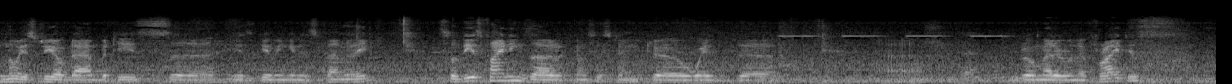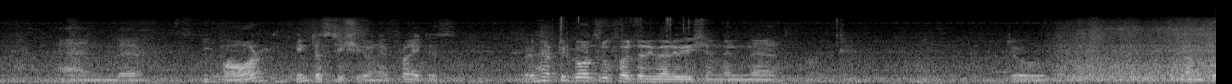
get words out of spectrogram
no history of diabetes uh, is giving in his family. So these findings are consistent uh, with uh, uh glomerulonephritis and uh, or interstitial nephritis. We'll have to go through further evaluation and uh, to come to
